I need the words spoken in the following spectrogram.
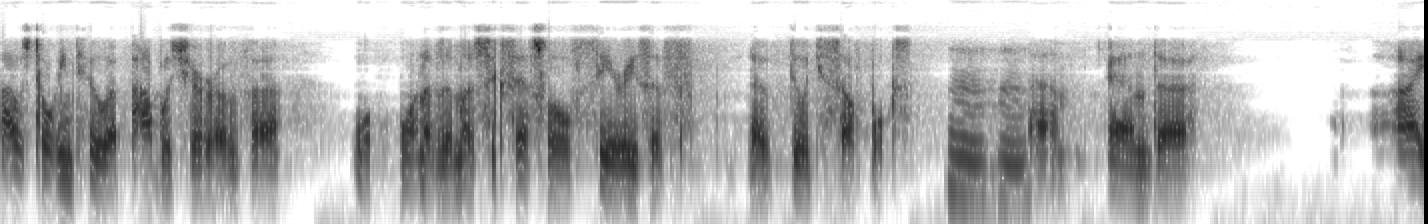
I was talking to a publisher of uh, w- one of the most successful series of you know, do-it-yourself books. hmm Um, and uh, I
